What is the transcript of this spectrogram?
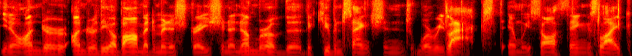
you know, under under the Obama administration, a number of the, the Cuban sanctions were relaxed. And we saw things like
